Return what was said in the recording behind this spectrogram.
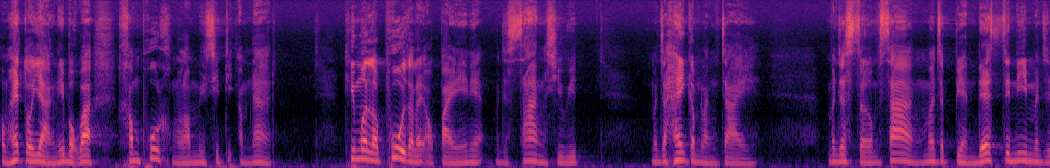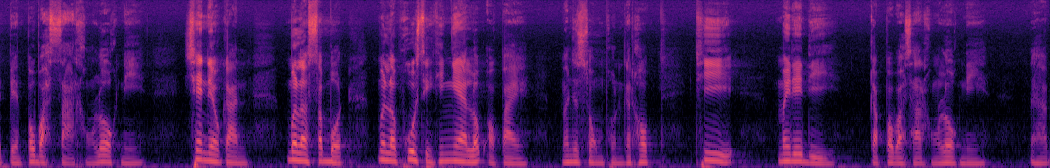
ผมให้ตัวอย่างนี้บอกว่าคำพูดของเรามีสิทธิอำนาจ ที่เมื่อเราพูดอะไรออกไปนี้เนี่ยมันจะสร้างชีวิต มันจะให้กำลังใจ มันจะเสริมสร้างมันจะเปลี่ยนเดสตินีมันจะเปลี่ยนประวัติศาสตร์ของโลกนี้ เช่นเดียวกัน เมื่อเราสะบดเมื่อเราพูดสิ่งที่แง่ลบออกไป มันจะส่งผลกระทบที่ไม่ได้ดีกับประวัติศาสตร์ของโลกนี้ นะครับ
